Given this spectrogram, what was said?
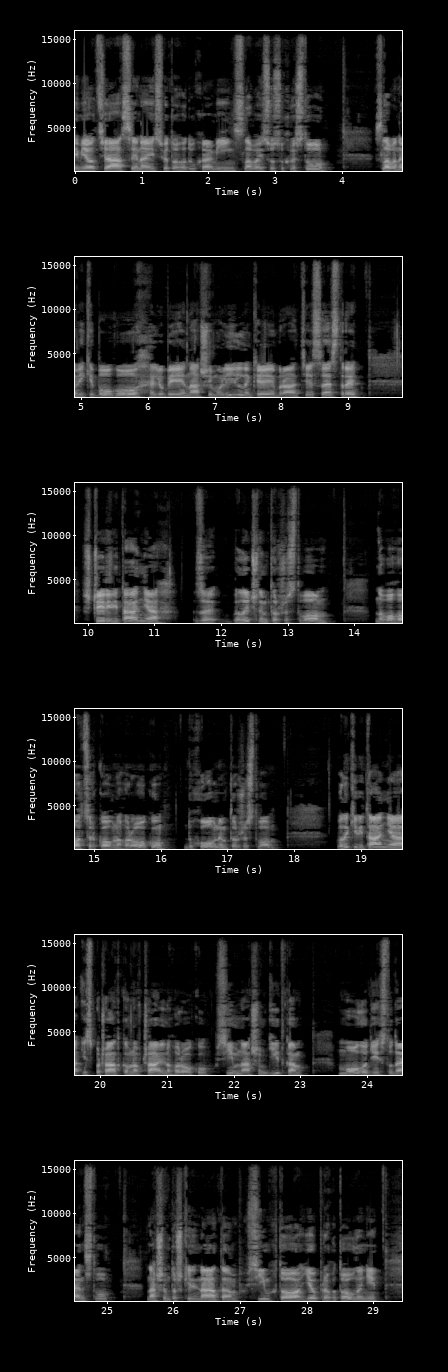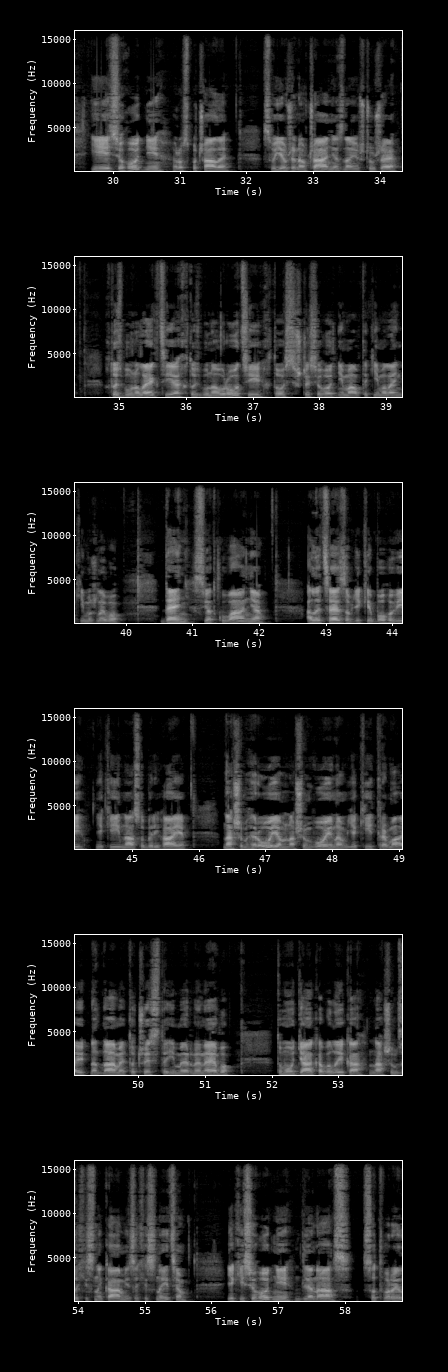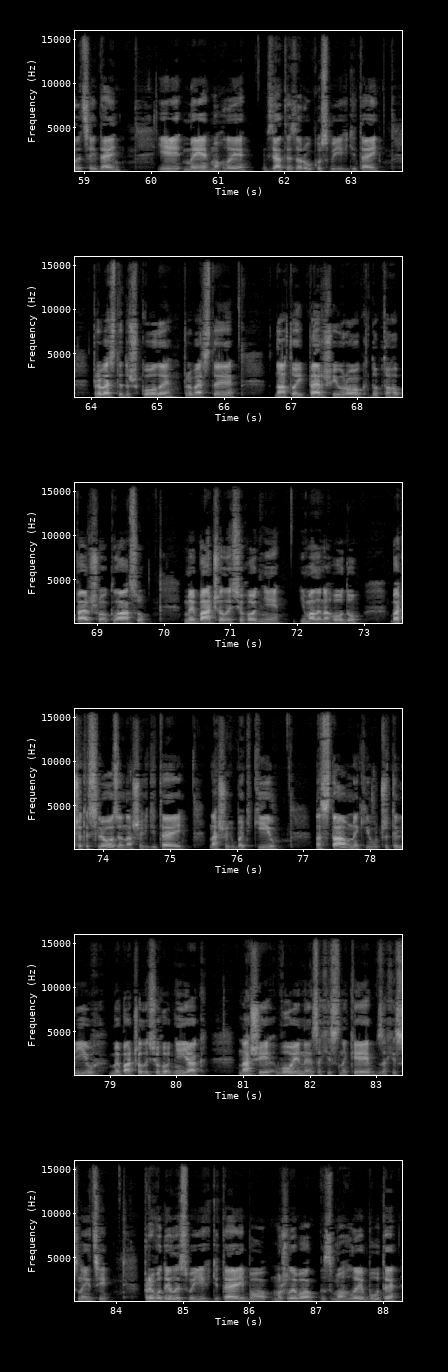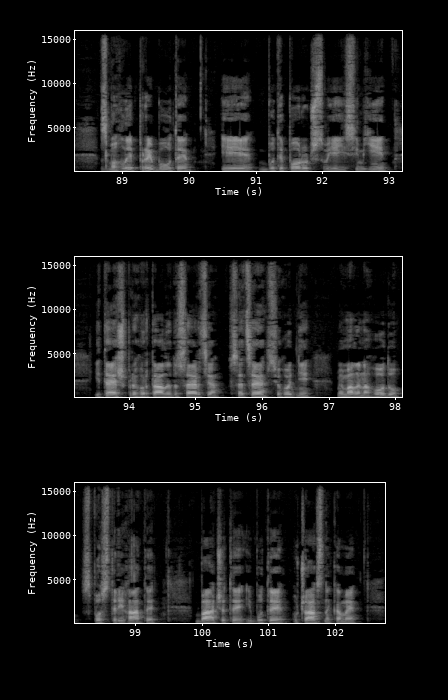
Ім'я Отця, Сина і Святого Духа. Амінь. Слава Ісусу Христу. Слава навіки Богу, любі наші молільники, браті, сестри. Щирі вітання з величним торжеством нового церковного року, духовним торжеством. Великі вітання із початком навчального року всім нашим діткам, молоді, студентству, нашим дошкільнатам, всім, хто є в приготовленні. І сьогодні розпочали своє вже навчання. Знаю, що вже хтось був на лекціях, хтось був на уроці, хтось ще сьогодні мав такий маленький, можливо, день святкування. Але це завдяки Богові, який нас оберігає, нашим героям, нашим воїнам, які тримають над нами то чисте і мирне небо. Тому дяка велика нашим захисникам і захисницям, які сьогодні для нас сотворили цей день, і ми могли взяти за руку своїх дітей, привести до школи, привести на той перший урок до того першого класу. Ми бачили сьогодні і мали нагоду бачити сльози наших дітей, наших батьків, наставників, учителів. Ми бачили сьогодні, як наші воїни, захисники, захисниці приводили своїх дітей, бо, можливо, змогли бути, змогли прибути і бути поруч своєї сім'ї, і теж пригортали до серця. Все це сьогодні ми мали нагоду спостерігати, бачити і бути учасниками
